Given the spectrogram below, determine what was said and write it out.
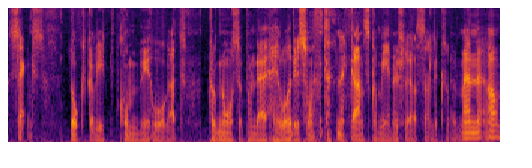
sänks. Dock ska vi komma ihåg att prognoser på den där horisonten är ganska meningslösa. Liksom. Men, ja.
